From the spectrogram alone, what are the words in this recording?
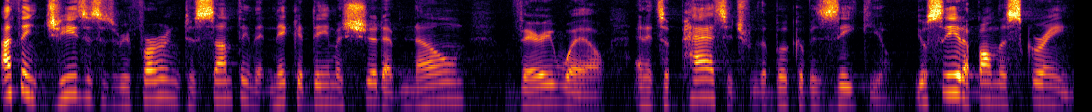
I think Jesus is referring to something that Nicodemus should have known very well, and it's a passage from the book of Ezekiel. You'll see it up on the screen.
